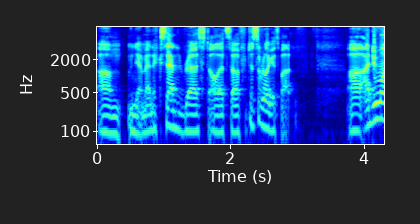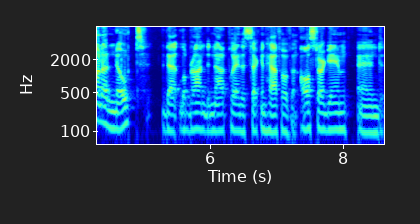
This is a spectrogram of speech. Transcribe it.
Um, yeah, man, extended rest, all that stuff. Just a really good spot. Uh, I do want to note that LeBron did not play in the second half of an All Star game and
